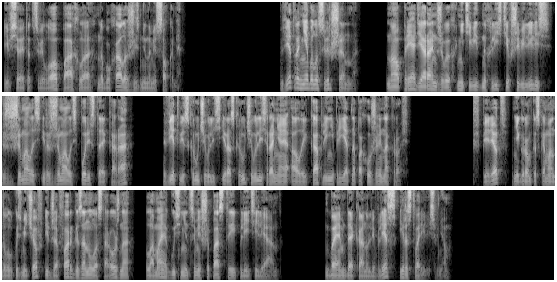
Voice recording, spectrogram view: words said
И все это цвело, пахло, набухало жизненными соками. Ветра не было совершенно, но пряди оранжевых нитевидных листьев шевелились, сжималась и разжималась пористая кора, ветви скручивались и раскручивались, роняя алые капли, неприятно похожие на кровь. «Вперед!» – негромко скомандовал Кузьмичев, и Джафар газанул осторожно, ломая гусеницами шипастые плети лиан. БМД канули в лес и растворились в нем.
